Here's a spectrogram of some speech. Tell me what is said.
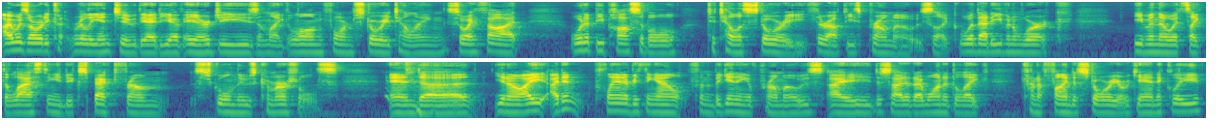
I was already really into the idea of ARGs and like long form storytelling, so I thought, would it be possible to tell a story throughout these promos? Like, would that even work, even though it's like the last thing you'd expect from school news commercials? And uh, you know, I I didn't plan everything out from the beginning of promos. I decided I wanted to like kind of find a story organically.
